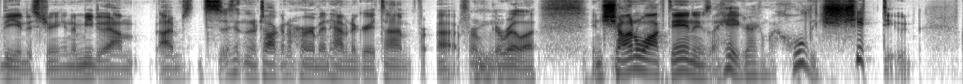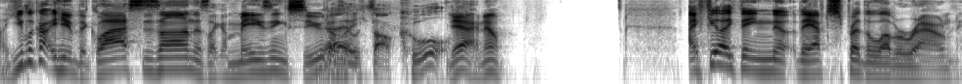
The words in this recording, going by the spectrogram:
the industry. And immediately i'm i'm sitting there talking to Hermen having a great time for, uh, from Guerrilla. And shawn walked in and he was like hey greg. I'm like holy shit dude. Like you look out he had the glasses on this like amazing suit. I was like it's all cool. yeah, I know. I feel like they know they have to spread the love around,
